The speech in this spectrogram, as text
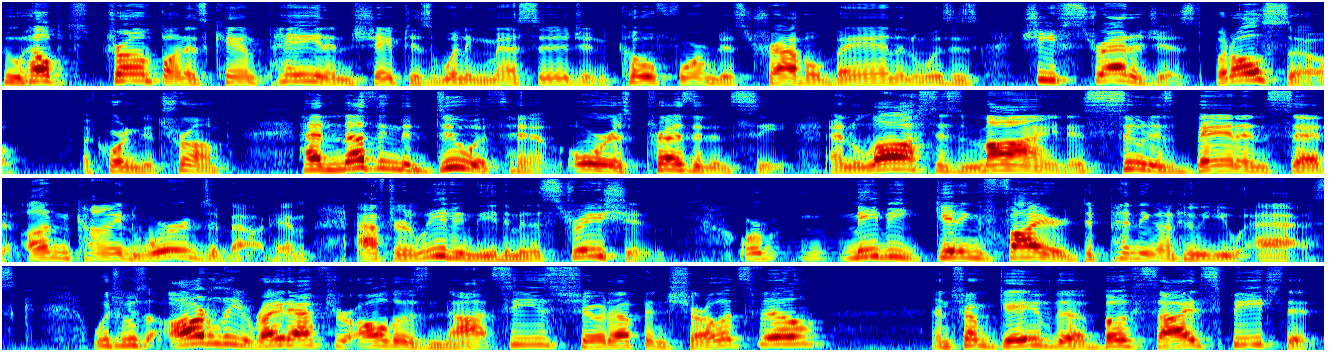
who helped Trump on his campaign and shaped his winning message and co formed his travel ban and was his chief strategist, but also, according to Trump, had nothing to do with him or his presidency and lost his mind as soon as Bannon said unkind words about him after leaving the administration, or maybe getting fired, depending on who you ask which was oddly right after all those Nazis showed up in Charlottesville, and Trump gave the both sides speech that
